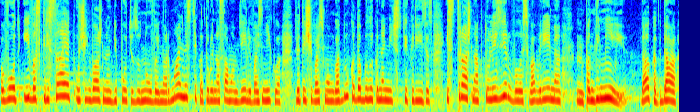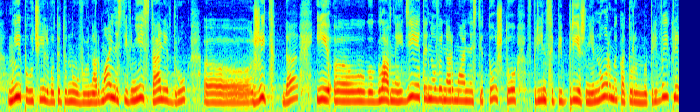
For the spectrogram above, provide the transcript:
вот, и воскресает очень важную гипотезу новой нормальности, которая на самом деле возникла в 2008 году, когда был экономический кризис, и страшно актуализировалась во время пандемии да, когда мы получили вот эту новую нормальность и в ней стали вдруг э, жить. Да? И э, главная идея этой новой нормальности то, что в принципе прежние нормы, к которым мы привыкли,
